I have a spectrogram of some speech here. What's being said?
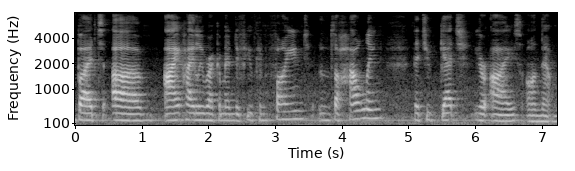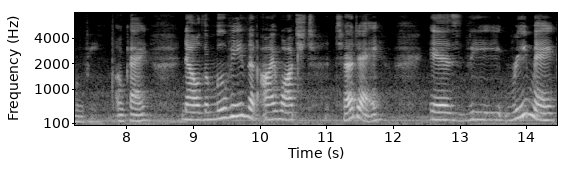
but um, I highly recommend if you can find The Howling that you get your eyes on that movie, okay? Now, the movie that I watched today is the remake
